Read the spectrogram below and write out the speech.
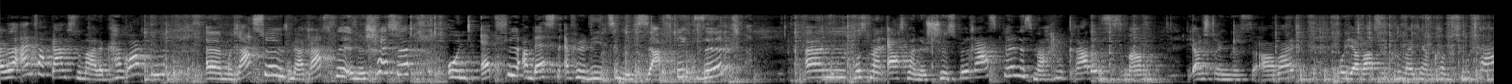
Also einfach ganz normale Karotten, ähm, Raspel mit einer Raspel in eine Schüssel und Äpfel, am besten Äpfel, die ziemlich saftig sind. Ähm, muss man erstmal eine Schüssel raspeln, das machen wir gerade, das ist mal die anstrengendste Arbeit. Oh ja, warte, guck mal hier am Computer.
